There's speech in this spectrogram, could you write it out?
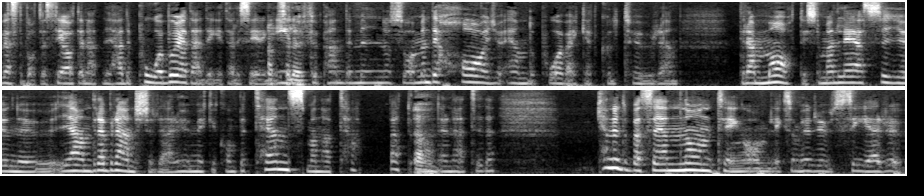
Västerbottensteatern att ni hade påbörjat den här digitaliseringen Absolut. inför pandemin och så, men det har ju ändå påverkat kulturen dramatiskt och man läser ju nu i andra branscher där hur mycket kompetens man har tappat ja. under den här tiden. Kan du inte bara säga någonting om liksom hur du ser,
